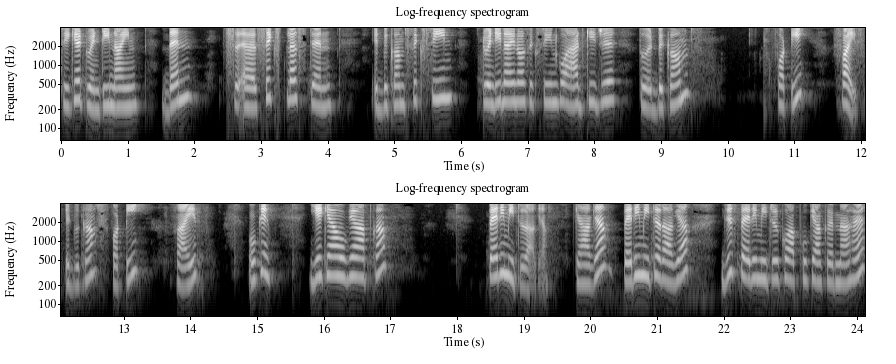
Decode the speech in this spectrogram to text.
ठीक है twenty nine then six plus ten it becomes sixteen twenty nine और सिक्सटीन को ऐड कीजिए तो it becomes forty five it becomes forty five okay ये क्या हो गया आपका? पेरीमीटर आ गया. क्या आ गया? पेरीमीटर आ गया. जिस पेरीमीटर को आपको क्या करना है?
